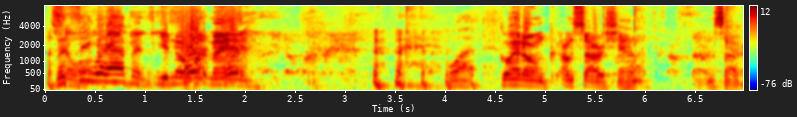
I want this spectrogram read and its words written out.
Let's Show see up. what happens. You know Hurt- what, man? What? Go ahead on. I'm sorry, Shannon. I'm sorry.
